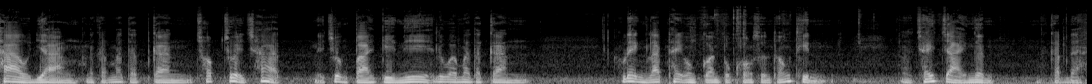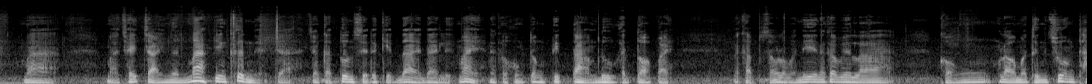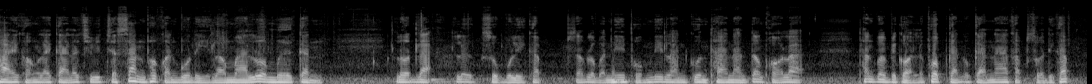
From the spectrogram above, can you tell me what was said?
ข้าวยางนะครับมาตรการชอบช่วยชาติ ในช่วงปลายปีนี้ หรือว่ามาตรการเร่งรัดให้องค์กรปกครองส่วนท้องถิ่น ใช้จ่ายเงินนะครับนะมามาใช้จ่ายเงินมากยิ่งขึ้นเนี่ยจะจะกระตุ้นเศรษฐกิจได้ได้หรือไม่นะครับคงต้องติดตามดูกันต่อไปนะครับสำหรับวันนี้นะครับเวลาของเรามาถึงช่วงท้ายของรายการแล้วชีวิตจะสั้นเพราะควันบุหรี่เรามาร่วมมือกันลดละเลิกสูบบุหรี่ครับสำหรับวันนี้ผมนิรันดร์กุลธานันต้องขอละ ท่านไปก่อนแล้วพบกันโอกาสหน้าครับ สวัสดีครับ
